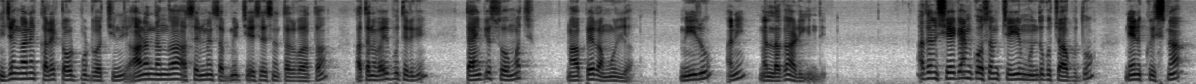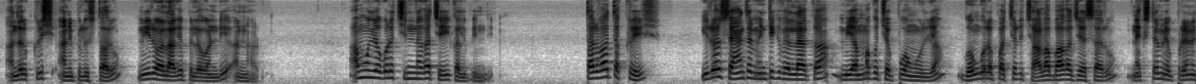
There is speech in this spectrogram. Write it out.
నిజంగానే కరెక్ట్ అవుట్పుట్ వచ్చింది. ఆనందంగా అసైన్మెంట్ సబ్మిట్ చేసేసిన తర్వాత అతని వైపు తిరిగి థ్యాంక్ యూ సో మచ్. నా పేరు అమూల్య. మీరు అని మెల్లగా అడిగింది. అతను షేక్ హ్యాండ్ కోసం చెయ్యి ముందుకు చాపుతూ నేను కృష్ణ అందరూ క్రిష్ అని పిలుస్తారు. మీరు అలాగే పిలవండి అన్నాడు. అమూల్య కూడా చిన్నగా చెయ్యి కలిపింది. తర్వాత క్రిష్ ఈరోజు సాయంత్రం ఇంటికి వెళ్ళాక మీ అమ్మకు చెప్పు అమూల్య గోంగూర పచ్చడి చాలా బాగా చేశారు. నెక్స్ట్ టైం ఎప్పుడైనా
